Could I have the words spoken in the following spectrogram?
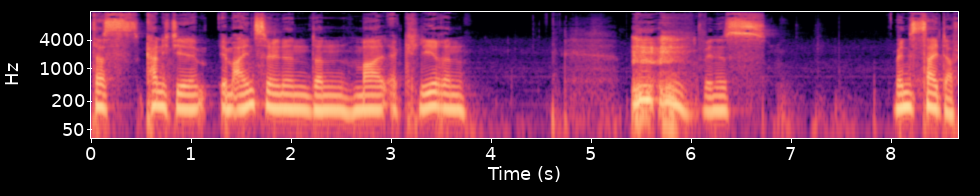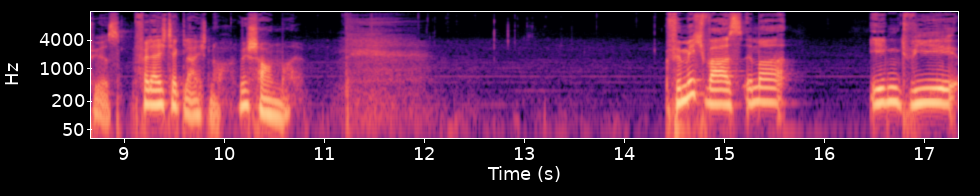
Das kann ich dir im Einzelnen dann mal erklären, wenn es, wenn es Zeit dafür ist. Vielleicht ja gleich noch. Wir schauen mal. Für mich war es immer irgendwie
